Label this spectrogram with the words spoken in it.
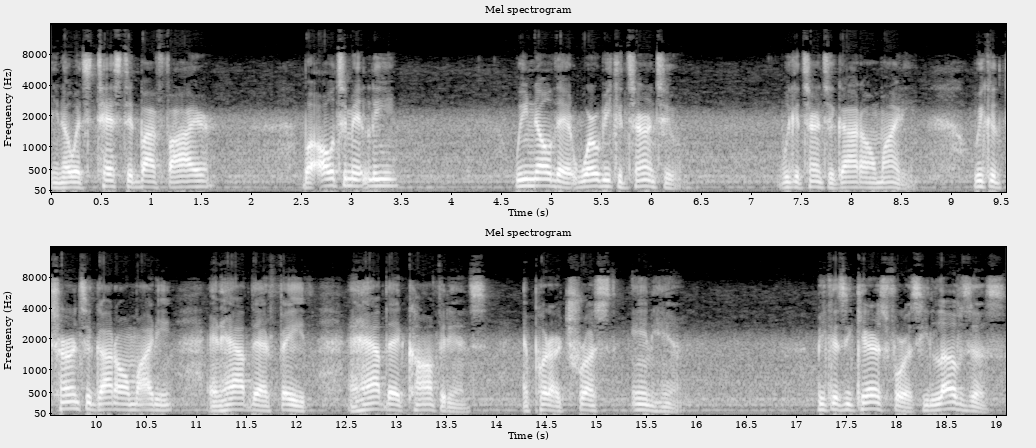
you know, it's tested by fire. But ultimately, we know that where we could turn to, we could turn to God Almighty. We could turn to God Almighty and have that faith and have that confidence and put our trust in Him. Because He cares for us, He loves us.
